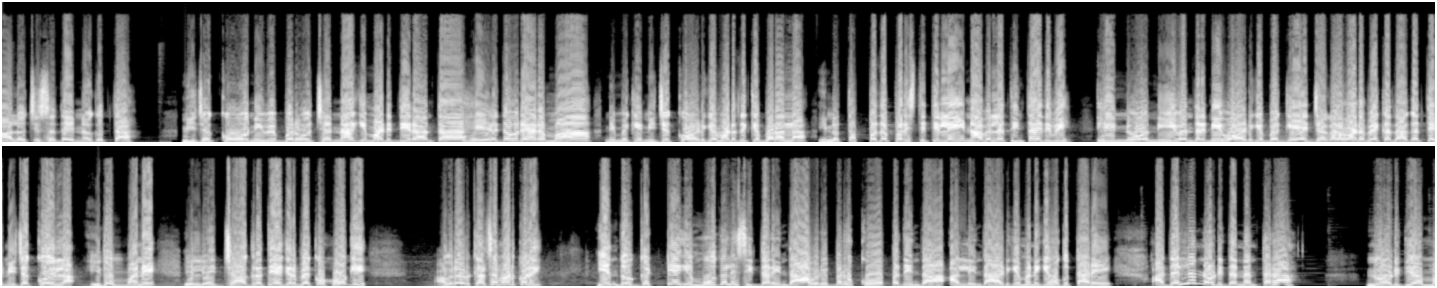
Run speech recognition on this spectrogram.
ಆಲೋಚಿಸದೆ ನಗುತ್ತಾ ನಿಜಕ್ಕೂ ನೀವಿಬ್ಬರು ಚೆನ್ನಾಗಿ ಮಾಡಿದ್ದೀರಾ ಅಂತ ಹೇಳಿದವ್ರು ಯಾರಮ್ಮ? ನಿಮಗೆ ನಿಜಕ್ಕೂ ಅಡುಗೆ ಮಾಡೋದಕ್ಕೆ ಬರಲ್ಲ. ಇನ್ನು ತಪ್ಪದ ಪರಿಸ್ಥಿತಿಯಲ್ಲಿ ನಾವೆಲ್ಲ ತಿಂತಾ ಇದೀವಿ. ಇನ್ನು ನೀವಂದ್ರೆ ನೀವು ಅಡುಗೆ ಬಗ್ಗೆ ಜಗಳವಾಡಬೇಕಾದ ಅಗತ್ಯ ನಿಜಕ್ಕೂ ಇಲ್ಲ. ಇದು ಮನೆ. ಇಲ್ಲಿ ಜಾಗೃತಿಯಾಗಿರ್ಬೇಕು ಹೋಗಿ. ಅವರವ್ರ ಕೆಲಸ ಮಾಡ್ಕೊಳ್ಳಿ. ಎಂದು ಗಟ್ಟಿಯಾಗಿ ಮೂದಲಿಸಿದ್ದರಿಂದ ಅವರಿಬ್ಬರು ಕೋಪದಿಂದ ಅಲ್ಲಿಂದ ಅಡಿಗೆ ಮನೆಗೆ ಹೋಗುತ್ತಾರೆ. ಅದೆಲ್ಲ ನೋಡಿದ ನಂತರ ನೋಡಿದ್ಯಮ್ಮ?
